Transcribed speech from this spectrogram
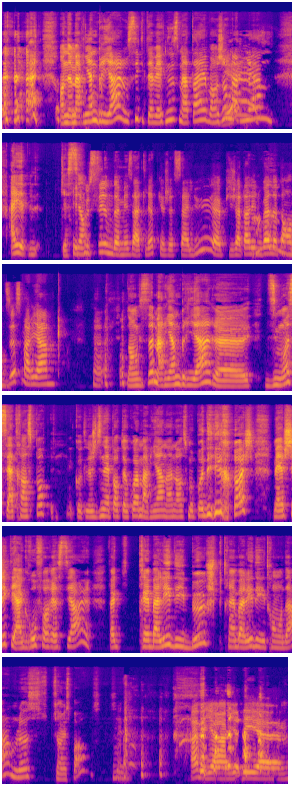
On a Marianne Brière aussi qui est avec nous ce matin. Bonjour, Marianne. Hey, question. C'est aussi une de mes athlètes que je salue. Puis j'attends les nouvelles de ton 10, ah! Marianne. Donc, ça, Marianne Brière, euh, dis-moi si elle transporte. Écoute, là, je dis n'importe quoi, Marianne, hein, lance-moi pas des roches, mais je sais que t'es agroforestière. Fait que trimballer des bûches puis trimballer des troncs d'arbres, là, c'est un sport? ah, mais il y a, des. Euh,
